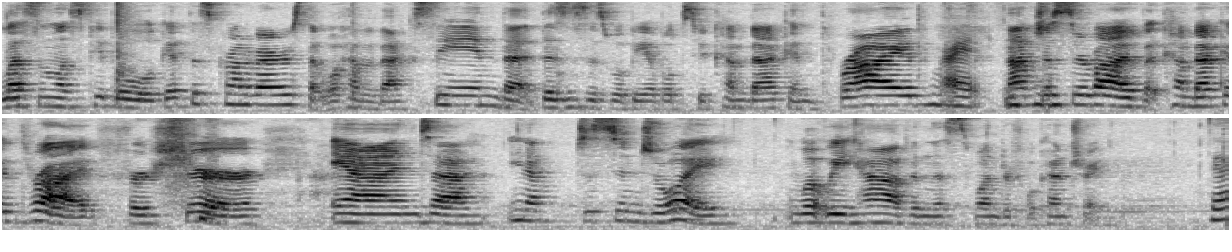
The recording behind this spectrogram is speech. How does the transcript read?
less and less people will get this coronavirus, that we'll have a vaccine, that businesses will be able to come back and thrive, Right. not Mhm. just survive, but come back and thrive for sure. and, uh, you know, just enjoy what we have in this wonderful country. Yeah.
